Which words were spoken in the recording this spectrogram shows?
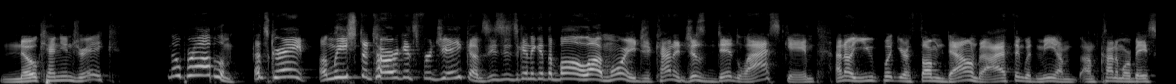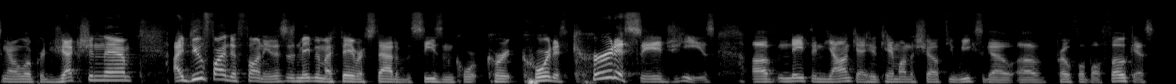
no Kenyon Drake. No problem. That's great. Unleash the targets for Jacobs. He's, he's going to get the ball a lot more. He just kind of just did last game. I know you put your thumb down, but I think with me, I'm I'm kind of more basing on a little projection there. I do find it funny. This is maybe my favorite stat of the season, courtesy, courtesy, geez, of Nathan Jahnke, who came on the show a few weeks ago of Pro Football Focus.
